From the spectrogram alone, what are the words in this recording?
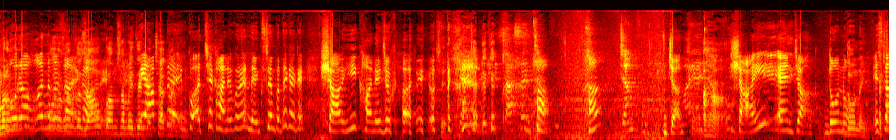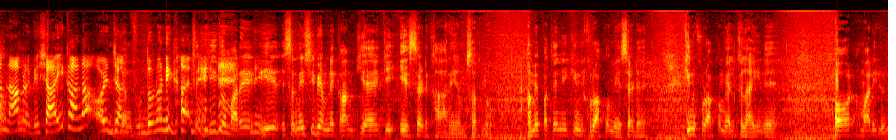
मुरगन गजाओं को हम समझते हैं अच्छा खाना इनको अच्छे खाने को नेक्स्ट टाइम पता है क्या शाही खाने जो खा रहे होते हैं। अच्छा देखिए। साथ हाँ। हाँ? जंक फ़ूड जंक फ़ूड हाँ। शाही एंड जंक दोनों। दोनों ही। इसका अच्छा, नाम रख दे शाही खाना और जंक फ़ूड दोनों नहीं अच्छा, खाने ये जो हमारे ये इसी भी हमने काम किया है कि एसिड खा रहे हैं हम सब लोग। हमें पता नहीं किन खुराकों में एसिड है किन खुराकों में अल्कलाइन है। और हमारी जो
